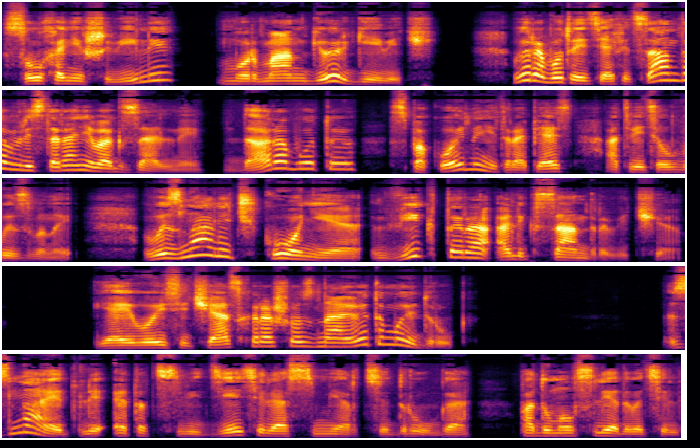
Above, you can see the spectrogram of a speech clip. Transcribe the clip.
«Сулханишвили Мурман Георгиевич, вы работаете официантом в ресторане «Вокзальный». «Да, работаю», — спокойно, не торопясь, ответил вызванный. «Вы знали Чкония Виктора Александровича?» «Я его и сейчас хорошо знаю, это мой друг». Знает ли этот свидетель о смерти друга? Подумал следователь.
